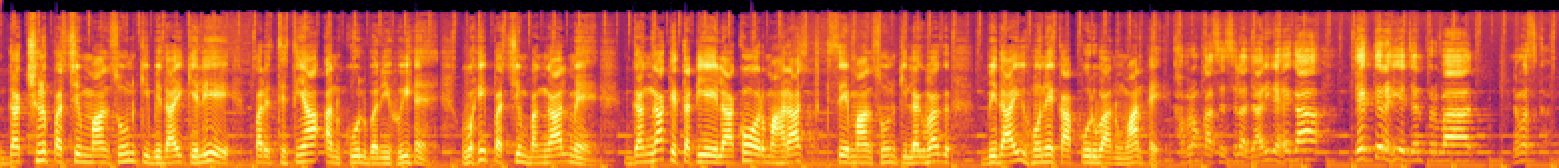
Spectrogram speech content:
दक्षिण पश्चिम मानसून की विदाई के लिए परिस्थितियाँ अनुकूल बनी हुई हैं। वहीं पश्चिम बंगाल में गंगा के तटीय इलाकों और महाराष्ट्र से मानसून की लगभग विदाई होने का पूर्वानुमान है। खबरों का सिलसिला जारी रहेगा। देखते रहिए जनप्रवाद। नमस्कार।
